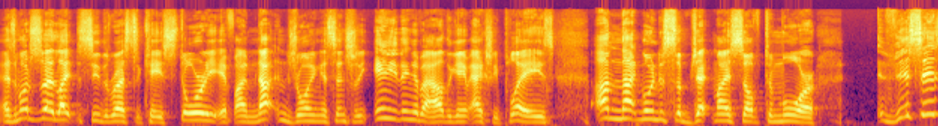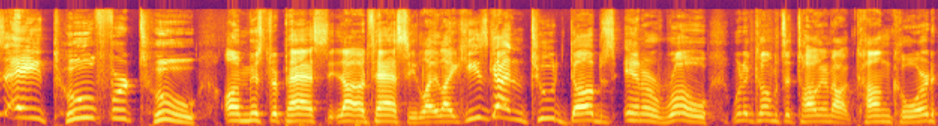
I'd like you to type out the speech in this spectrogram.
As much as I'd like to see the rest of Kay's story, if I'm not enjoying essentially anything about how the game actually plays, I'm not going to subject myself to more this is a two for two on Mr. Passy, uh, Tassi. Like, like he's gotten two dubs in a row when it comes to talking about Concord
